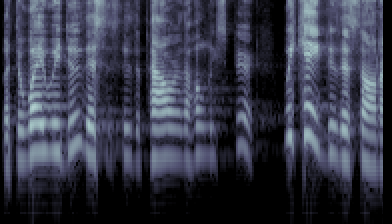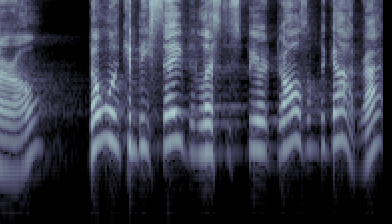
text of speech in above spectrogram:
But the way we do this is through the power of the Holy Spirit. We can't do this on our own. No one can be saved unless the Spirit draws them to God, right?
